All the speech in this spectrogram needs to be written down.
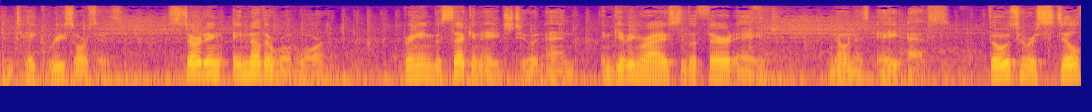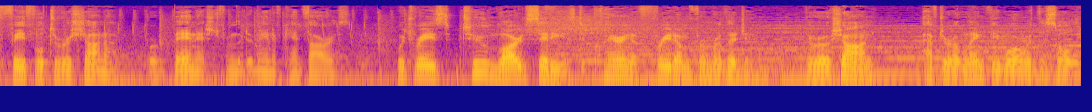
and take resources, starting another world war, bringing the Second Age to an end and giving rise to the Third Age, known as AS. Those who were still faithful to Roshana were banished from the domain of Cantharis, which raised two large cities declaring a freedom from religion. The Roshan, after a lengthy war with the Soli,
